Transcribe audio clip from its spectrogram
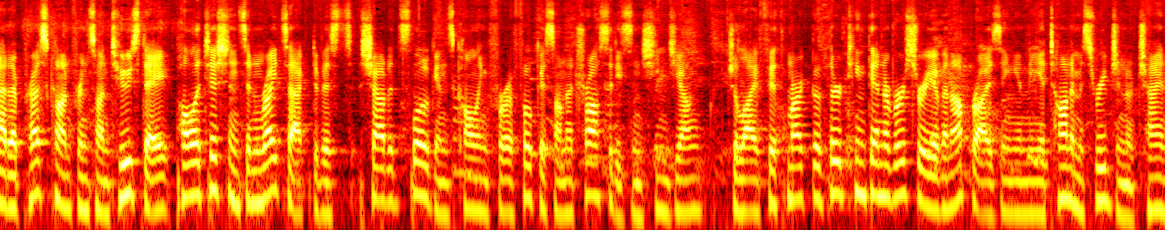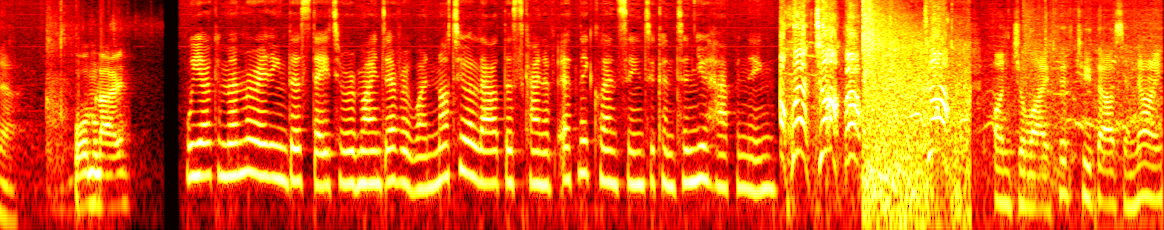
At a press conference on Tuesday, politicians and rights activists shouted slogans calling for a focus on atrocities in Xinjiang. July 5th marked the 13th anniversary of an uprising in the autonomous region of China. 我们来 We are commemorating this day to remind everyone not to allow this kind of ethnic cleansing to continue happening. On July 5, 2009,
